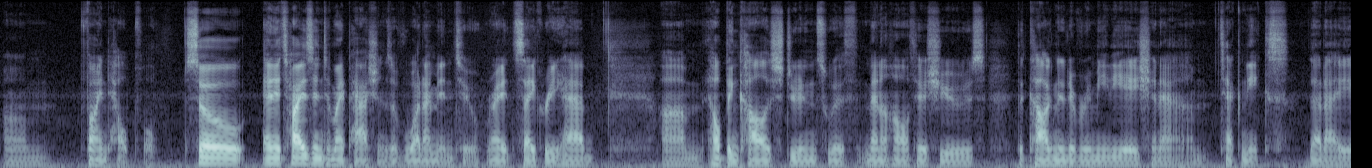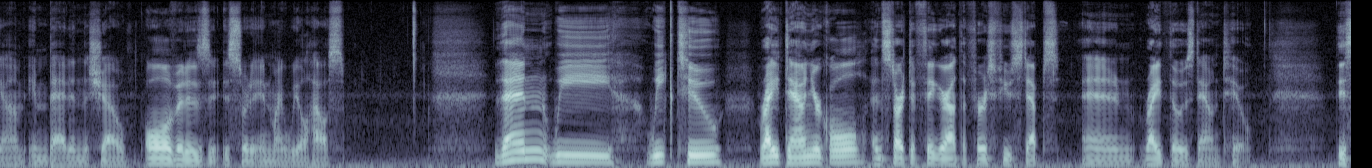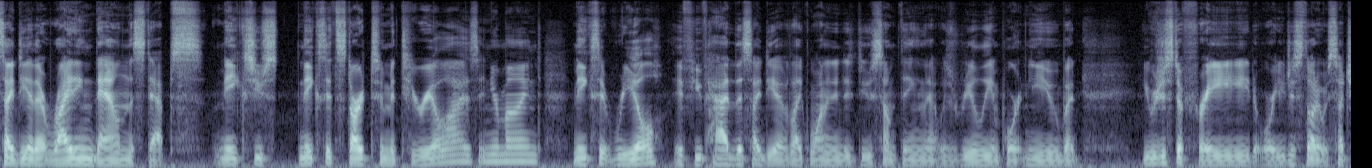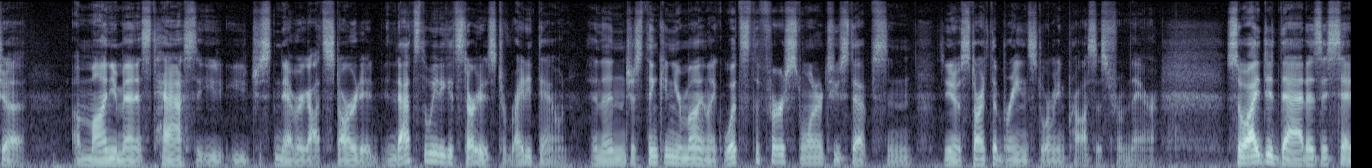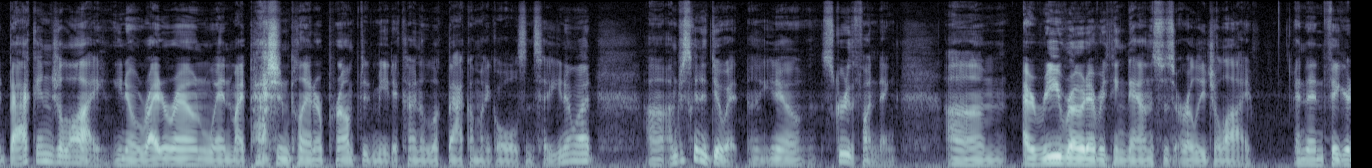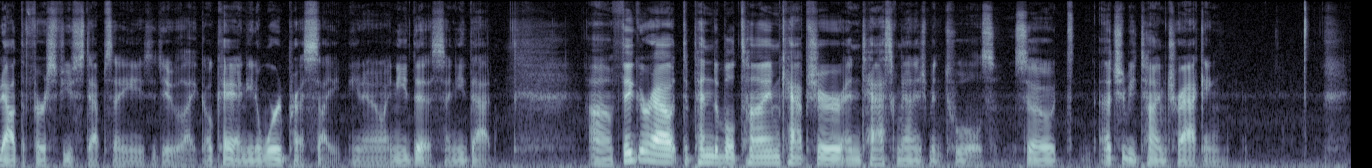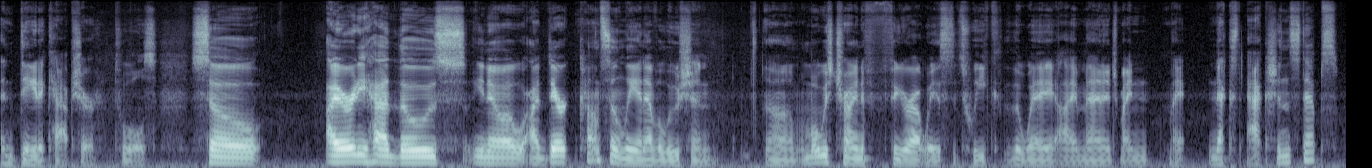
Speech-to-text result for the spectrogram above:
um, find helpful. So, and it ties into my passions of what I'm into, right? Psych rehab, um, helping college students with mental health issues, the cognitive remediation um, techniques that I um, embed in the show. All of it is is sort of in my wheelhouse. Then we week two write down your goal and start to figure out the first few steps and write those down too. This idea that writing down the steps makes you makes it start to materialize in your mind, makes it real. If you've had this idea of like wanting to do something that was really important to you, but you were just afraid or you just thought it was such a a monumentous task that you, you just never got started. And that's the way to get started is to write it down. And then just think in your mind, like, what's the first one or two steps? And, you know, start the brainstorming process from there. So I did that, as I said, back in July, you know, right around when my passion planner prompted me to kind of look back on my goals and say, you know what, uh, I'm just going to do it. Uh, you know, screw the funding. Um, I rewrote everything down. This was early July and then figured out the first few steps I needed to do. Like, okay, I need a WordPress site. You know, I need this, I need that. Uh, figure out dependable time capture and task management tools. So t- that should be time tracking and data capture tools. So I already had those. You know, I, they're constantly in evolution. Um, I'm always trying to figure out ways to tweak the way I manage my my next action steps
